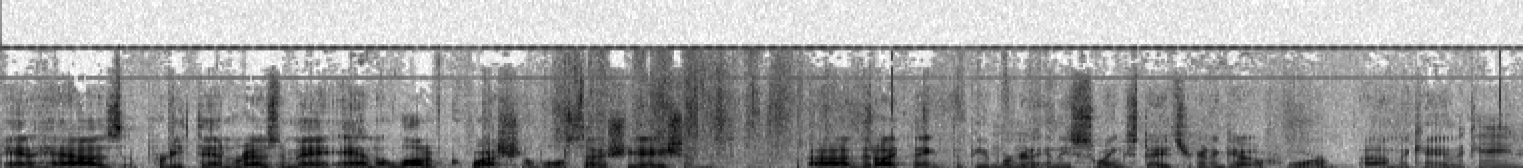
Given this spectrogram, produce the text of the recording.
and has a pretty thin resume and a lot of questionable associations, uh, that I think the people Mm-hmm. are going to, in these swing states, are going to go for uh, McCain. For McCain.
